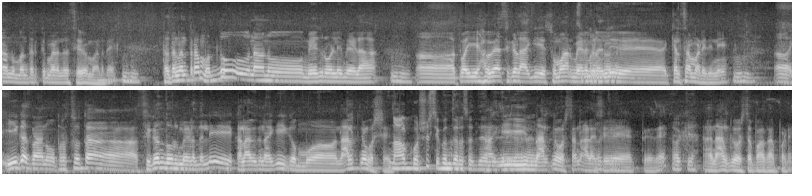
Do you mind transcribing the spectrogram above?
ನಾನು ಮಂದರ್ತಿ ಮೇಳದಲ್ಲಿ ಸೇವೆ ಮಾಡಿದೆ. ತದನಂತರ ಮೊದಲು ನಾನು ಮೇಘರೊಳ್ಳಿ ಮೇಳ ಅಥವಾ ಈ ಹವ್ಯಾಸಗಳಾಗಿ ಸುಮಾರು ಮೇಳಗಳಲ್ಲಿ ಕೆಲಸ ಮಾಡಿದ್ದೀನಿ. ಈಗ ನಾನು ಪ್ರಸ್ತುತ ಸಿಗಂದೂರು ಮೇಳದಲ್ಲಿ ಕಲಾವಿದನಾಗಿ ಈಗ ನಾಲ್ಕನೇ ವರ್ಷ. ನಾಲ್ಕು ವರ್ಷ ಸಿಗಂದೂರು ಸದ್ಯ ಈ ನಾಲ್ಕನೇ ವರ್ಷ ನಾಳೆ ಸೇವೆ ಆಗ್ತಿದೆ ನಾಲ್ಕನೇ ವರ್ಷ ಪಾದಾರ್ಪಣೆ.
